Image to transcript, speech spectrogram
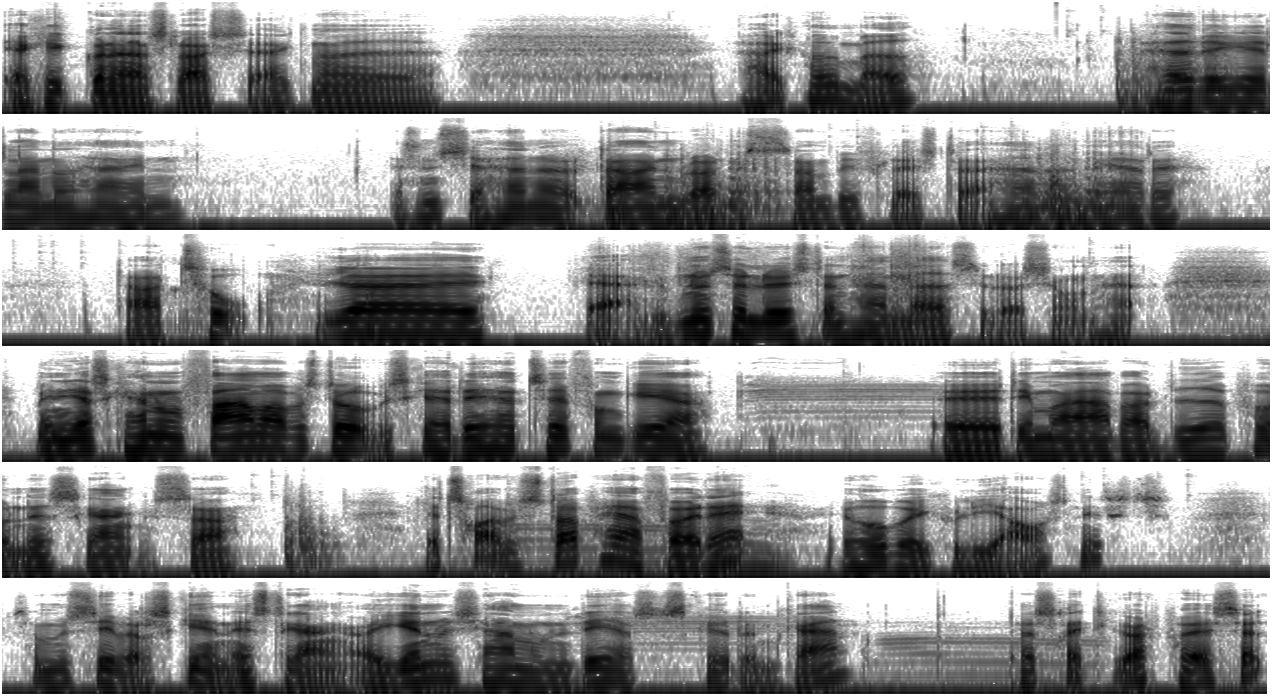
Jeg kan ikke gå ned og slås. Jeg har ikke noget, øh, jeg har ikke noget mad. Havde vi ikke et eller andet herinde? Jeg synes, jeg havde noget... Der er en rotten zombie flesh der. Jeg havde noget mere af det. Der er to. Yay! Ja, vi bliver nødt til at løse den her madsituation her. Men jeg skal have nogle farmer op at stå. Vi skal have det her til at fungere. Øh, det må jeg arbejde videre på næste gang, så jeg tror, jeg vil stoppe her for i dag. Jeg håber, I kunne lide afsnittet. Så må vi se, hvad der sker næste gang. Og igen, hvis jeg har nogle idéer, så skriv dem gerne. Pas rigtig godt på jer selv,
